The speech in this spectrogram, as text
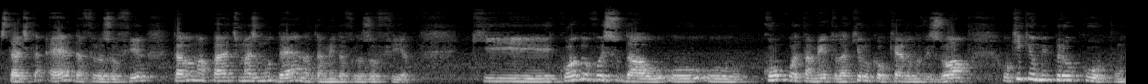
estética é da filosofia, então ela é uma parte mais moderna também da filosofia que quando eu vou estudar o, o, o, comportamento daquilo que eu quero no visual, o que, que eu me preocupo?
